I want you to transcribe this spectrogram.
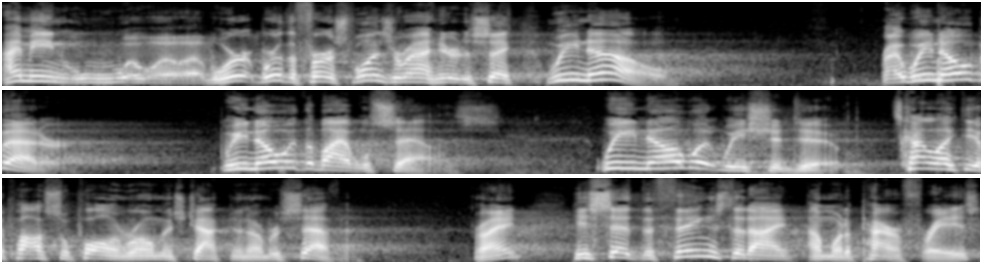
I mean, we're, we're the first ones around here to say, we know, right? We know better. We know what the Bible says. We know what we should do. It's kind of like the Apostle Paul in Romans chapter number 7. right? He said, The things that I, I'm going to paraphrase,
